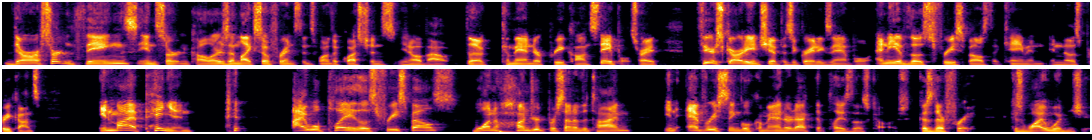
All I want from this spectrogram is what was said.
there are certain things in certain colors. And like, so for instance, one of the questions, you know, about the commander precon staples, right? Fierce Guardianship is a great example. Any of those free spells that came in, in those precons, in my opinion, I will play those free spells 100% of the time in every single commander deck that plays those colors because they're free. Because why wouldn't you?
